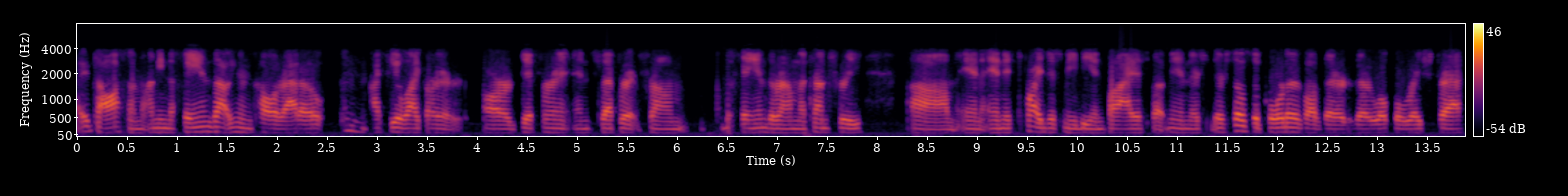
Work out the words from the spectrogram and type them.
It's awesome. I mean, the fans out here in Colorado, I feel like are are different and separate from the fans around the country. Um, and and it's probably just me being biased, but man, they're they're so supportive of their their local racetrack,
